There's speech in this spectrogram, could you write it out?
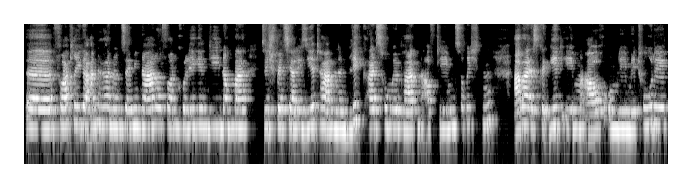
äh, Vorträge anhören und Seminare von Kolleginnen, die nochmal sich spezialisiert haben, einen Blick als Homöopathen auf Themen zu richten. Aber es geht eben auch um die Methodik,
